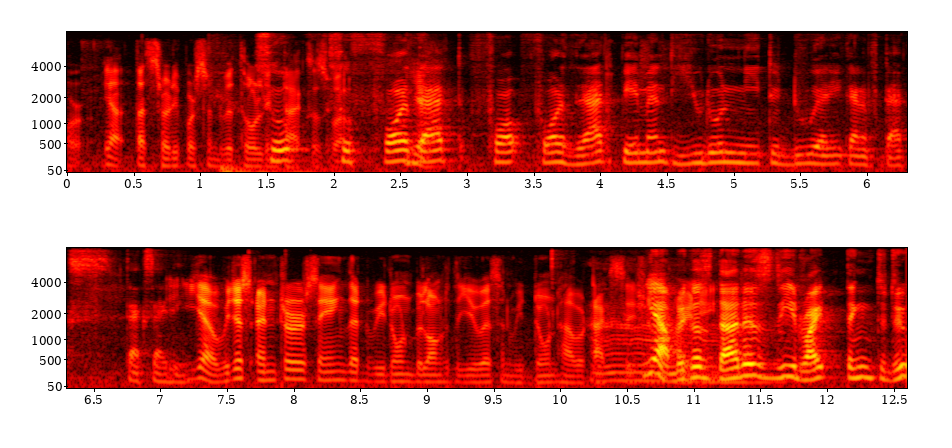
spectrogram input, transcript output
or yeah, that's 30% withholding so, tax as well. so for Yeah. that for for that payment, you don't need to do any kind of tax tax ID. yeah, we just enter saying that we don't belong to the US and we don't have a taxation. Ah. Yeah, because ID. that is the right thing to do.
